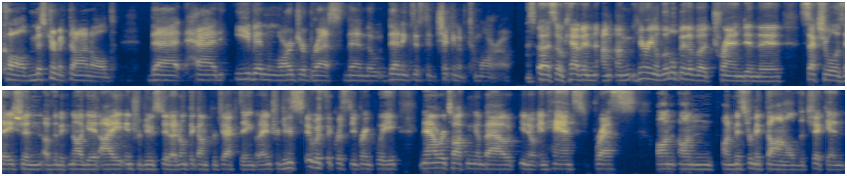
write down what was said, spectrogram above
called Mr. McDonald that had even larger breasts than the then existed chicken of tomorrow. Uh, so, Kevin, I'm, I'm hearing a little bit of a trend in the sexualization of the McNugget. I introduced it. I don't think I'm projecting, but I introduced it with the Christie Brinkley. Now we're talking about you know enhanced breasts on on on Mr. McDonald, the chicken.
